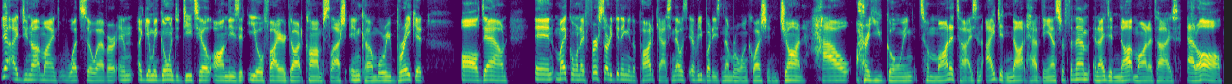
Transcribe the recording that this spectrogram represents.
Yeah, I do not mind whatsoever. And again, we go into detail on these at eofire.com slash income where we break it all down. And Michael, when I first started getting into podcasting, that was everybody's number one question. John, how are you going to monetize? And I did not have the answer for them. And I did not monetize at all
